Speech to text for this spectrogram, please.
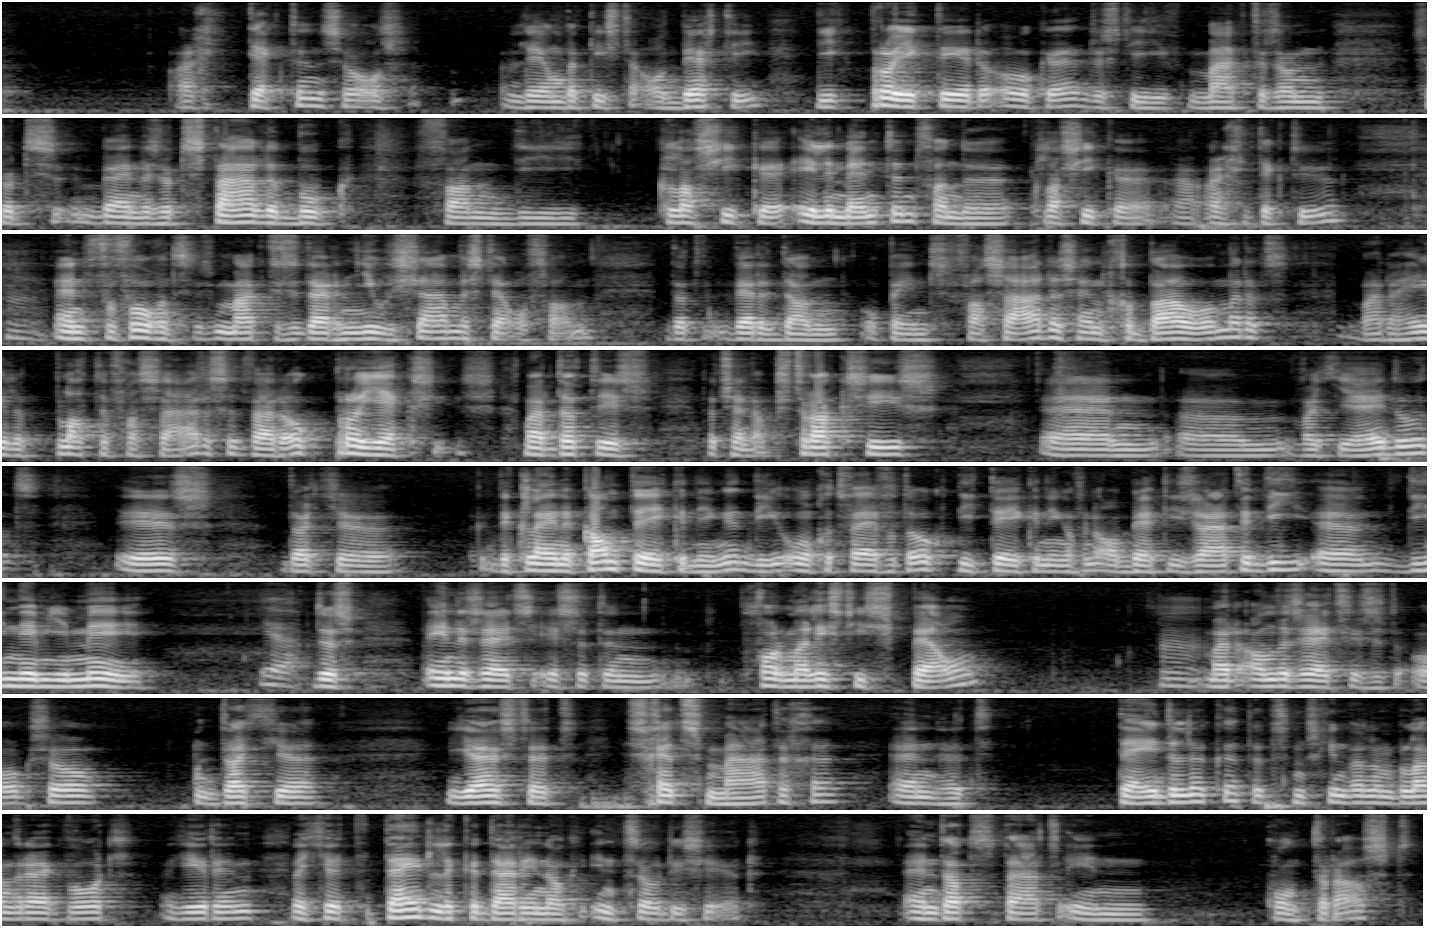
architecten, zoals Leon Battista Alberti, die projecteerden ook. Hè? Dus die maakten zo'n soort, bijna een soort stalen boek van die klassieke elementen van de klassieke eh, architectuur. Hm. En vervolgens maakten ze daar een nieuwe samenstel van. Dat werden dan opeens façades en gebouwen, maar dat waren hele platte façades. Het waren ook projecties. Maar dat, is, dat zijn abstracties. En ehm, wat jij doet, is dat je de kleine kanttekeningen, die ongetwijfeld ook die tekeningen van Alberti zaten, die, eh, die neem je mee. Ja. Dus enerzijds is het een formalistisch spel, Hm. maar anderzijds is het ook zo dat je juist het schetsmatige en het tijdelijke, dat is misschien wel een belangrijk woord hierin, dat je het tijdelijke daarin ook introduceert. En dat staat in contrast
